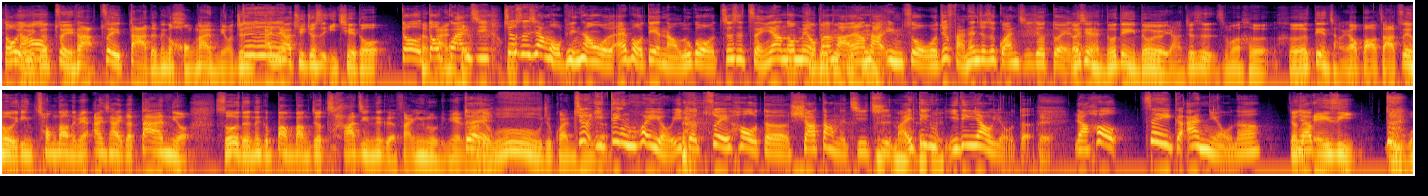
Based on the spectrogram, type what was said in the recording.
都有一个最大最大的那个红按钮，就是按下去就是一切都都都关机。就是像我平常我的 Apple 电脑，如果就是怎样都没有办法让它运作，我就反正就是关机就对了。而且很多电影都有一样，就是什么核核电厂要爆炸，最后一定冲到那边按下一个大按钮，所有的那个棒棒就插进那个反应炉里面，然后就呜就关机。就一定会有一个最 后的 shutdown 的机制嘛，一定一定要有的。对，然后。这个按钮呢，叫做 A Z 五，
